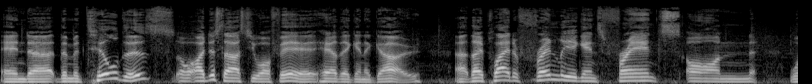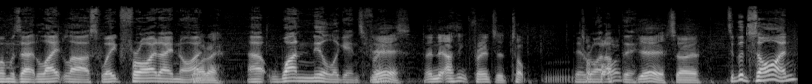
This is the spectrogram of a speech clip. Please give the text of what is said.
and uh, the Matildas. Oh, I just asked you off air how they're going to go. Uh, they played a friendly against France on when was that? Late last week, Friday night. Friday. Uh, One 0 against France. Yeah, and I think France are top. They're top right up there. Yeah, so It's a good sign.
